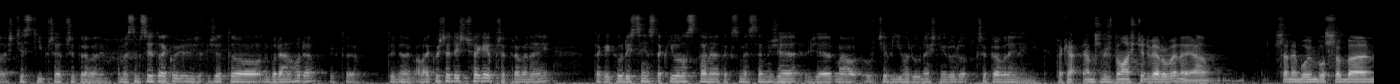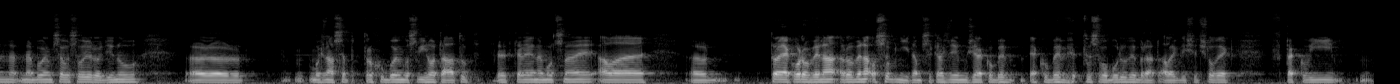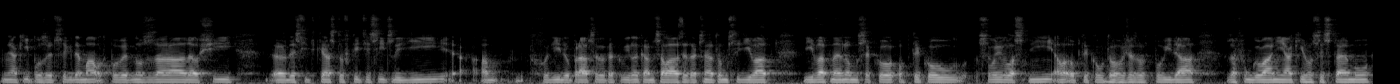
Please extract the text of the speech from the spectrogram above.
štěstí před připraveným. A myslím si, že to, jako, že to, nebo náhoda, jak to je, teď nevím, ale jakože když člověk je připravený, tak jako když se něco takového stane, tak si myslím, že, že má určitě výhodu, než někdo do, připravený není. Tak já, já, myslím, že to má ještě dvě roviny. Já se nebojím o sebe, nebojím se o svou rodinu, e, možná se trochu bojím o svého tátu, který je nemocný, ale e, to je jako rovina, rovina osobní, tam si každý může jakoby, jakoby tu svobodu vybrat, ale když je člověk v takový nějaký pozici, kde má odpovědnost za další eh, desítky a stovky tisíc lidí a chodí do práce do takovéhle kanceláře, tak se na to musí dívat, dívat nejenom s jako optikou svojí vlastní, ale optikou toho, že zodpovídá za fungování nějakého systému,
